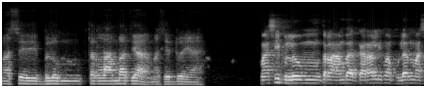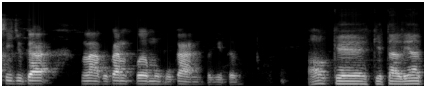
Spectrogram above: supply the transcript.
masih belum terlambat ya Mas Ibnu ya masih belum terlambat karena lima bulan masih juga melakukan pemupukan begitu. Oke, kita lihat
